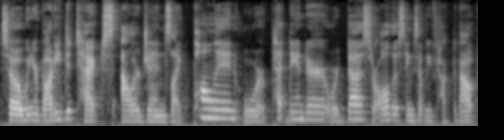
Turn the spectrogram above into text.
So, when your body detects allergens like pollen or pet dander or dust or all those things that we've talked about,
